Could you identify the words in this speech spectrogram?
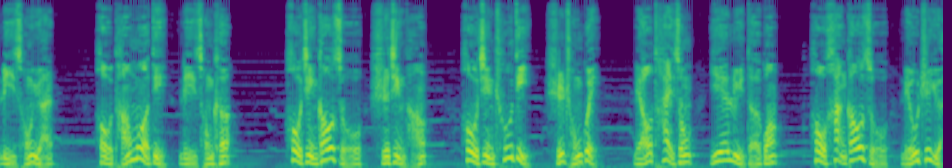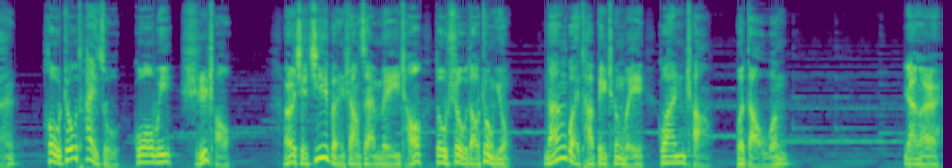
李从元、后唐末帝李从珂、后晋高祖石敬瑭、后晋初帝石重贵。辽太宗耶律德光，后汉高祖刘知远，后周太祖郭威十朝，而且基本上在每朝都受到重用，难怪他被称为官场不倒翁。然而，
